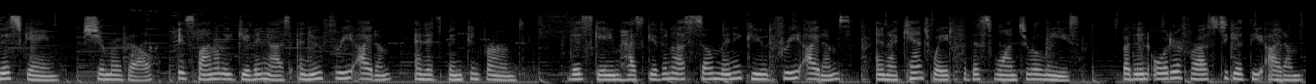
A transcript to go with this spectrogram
This game, Shimmerville, is finally giving us a new free item, and it's been confirmed. This game has given us so many good free items, and I can't wait for this one to release. But in order for us to get the item,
